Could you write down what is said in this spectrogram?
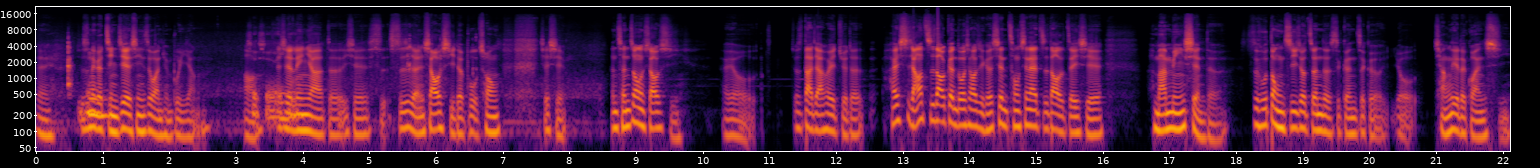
对，就是那个警戒心是完全不一样的。好，谢谢林雅的一些私私人消息的补充，谢谢。很沉重的消息，还有就是大家会觉得还是想要知道更多消息，可是现从现在知道的这些，蛮明显的，似乎动机就真的是跟这个有强烈的关系。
